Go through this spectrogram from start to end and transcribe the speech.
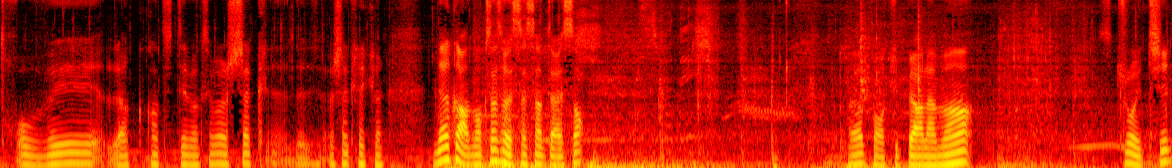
Trouver la quantité maximale à chaque à chaque récolte. D'accord, donc ça, ça, ça c'est intéressant. Hop, on récupère la main. C'est toujours utile.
